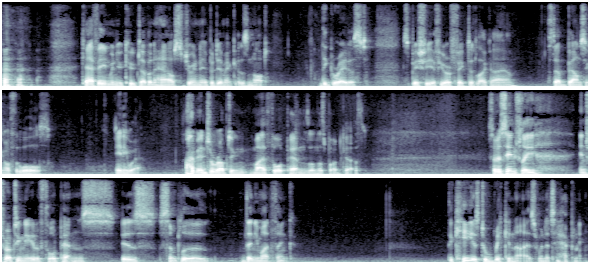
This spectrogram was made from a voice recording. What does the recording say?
caffeine when you're cooped up in a house during an epidemic is not the greatest, especially if you're affected like I am. Start bouncing off the walls. Anyway, I'm interrupting my thought patterns on this podcast. So essentially, interrupting negative thought patterns is simpler than you might think. The key is to recognize when it's happening.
